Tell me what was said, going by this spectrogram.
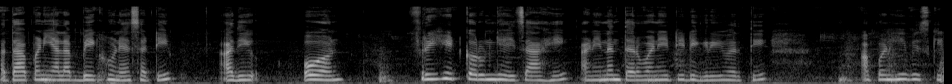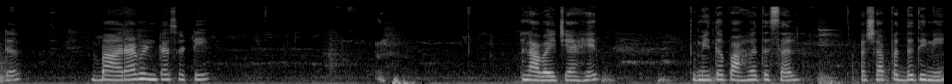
आता आपण याला बेक होण्यासाठी आधी ओवन फ्री हीट करून घ्यायचं आहे आणि नंतर वन एटी डिग्रीवरती आपण ही बिस्किटं बारा मिनटासाठी लावायची आहेत. तुम्ही तर पाहत असाल अशा पद्धतीने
